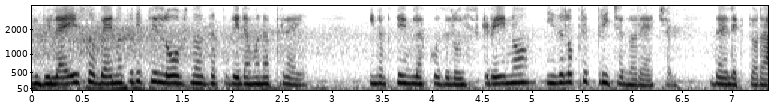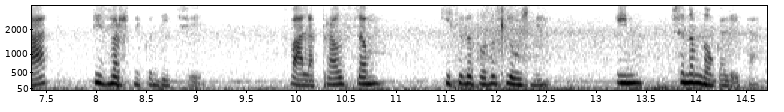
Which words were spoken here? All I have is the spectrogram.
Jubileji so obeno tudi priložnost, da pogledamo naprej in ob tem lahko zelo iskreno in zelo prepričano rečem, da je lektorat v izvrstni kondiciji. Hvala prav vsem, ki so za to zaslužni in še na mnoga leta.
